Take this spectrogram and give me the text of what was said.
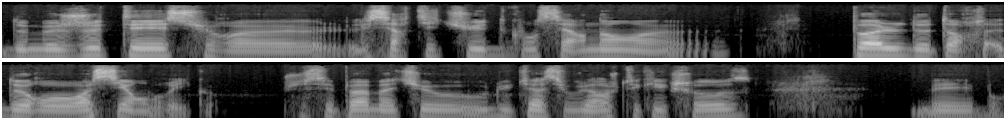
de me jeter sur euh, les certitudes concernant euh, Paul de, de Roissy-en-Brie. Je sais pas, Mathieu ou Lucas, si vous voulez rajouter quelque chose. Mais bon.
